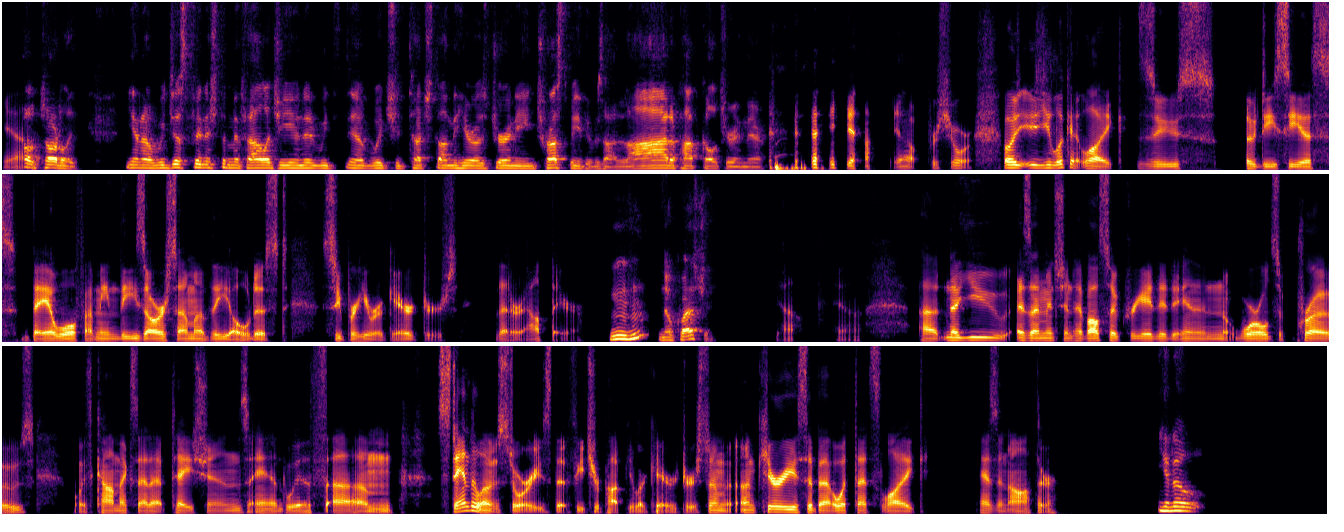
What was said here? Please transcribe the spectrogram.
yeah. Oh, totally. You know, we just finished the mythology unit, we, you know, which had touched on the hero's journey. And trust me, there was a lot of pop culture in there. Yeah, yeah, for sure. Well, you, look at like Zeus, Odysseus, Beowulf. I mean, these are some of the oldest superhero characters that are out there. hmm no question. Yeah, yeah. Uh, now, you, as I mentioned, have also created in Worlds of Prose with comics adaptations and with um, standalone stories that feature popular characters. So I'm, I'm curious about what that's like as an author. You know,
